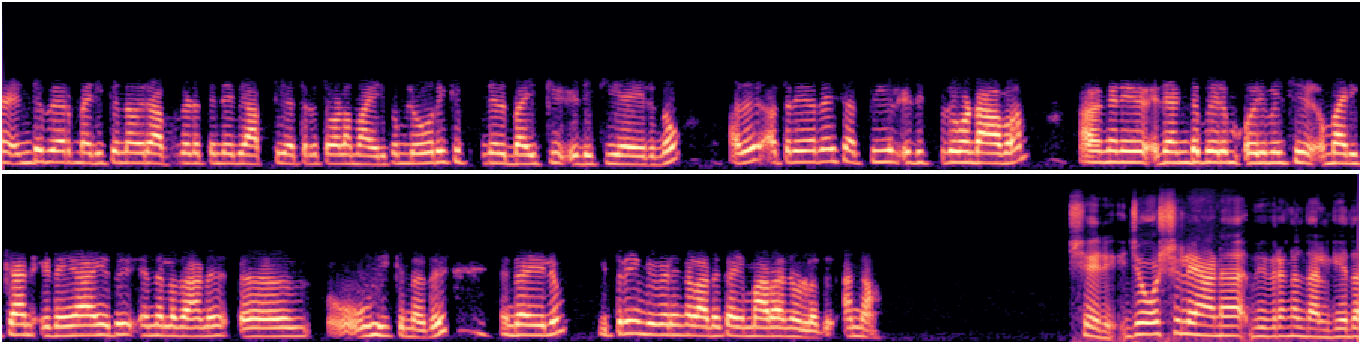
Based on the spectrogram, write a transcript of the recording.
രണ്ടുപേർ മരിക്കുന്ന ഒരു അപകടത്തിന്റെ വ്യാപ്തി എത്രത്തോളമായിരിക്കും. ലോറിക്ക് പിന്നിൽ ബൈക്ക് ഇടിക്കുകയായിരുന്നു അത് അത്രയേറെ ശക്തിയിൽ ഇടിച്ചതുകൊണ്ടാവാം. അങ്ങനെ രണ്ടുപേരും ഒരുമിച്ച് മരിക്കാൻ ഇടയായത് എന്നുള്ളതാണ് ഊഹിക്കുന്നത്. എന്തായാലും ഇത്രയും വിവരങ്ങളാണ് കൈമാറാനുള്ളത്. അന്ന ശരി. ജോഷിലെയാണ് വിവരങ്ങൾ നൽകിയത്.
